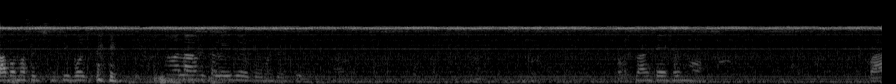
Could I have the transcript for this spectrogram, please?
nagpapamassage si Bolt eh. Malapit talaga niya pumassage eh. Tapos na ang session mo. Pa?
